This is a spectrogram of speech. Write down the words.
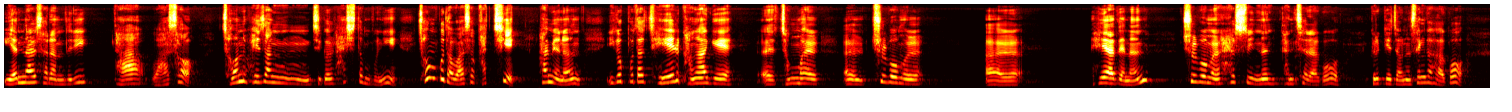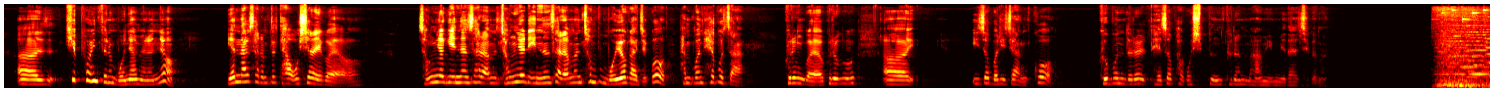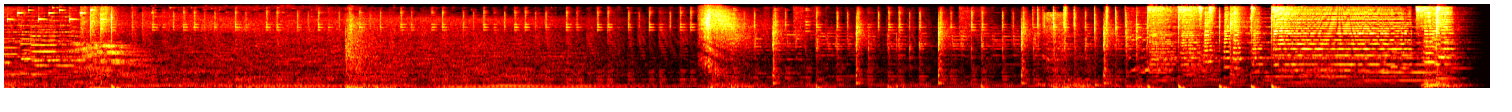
옛날 사람들이 다 와서 전 회장직을 하시던 분이 전부 다 와서 같이 하면은 이것보다 제일 강하게 에, 정말 에, 출범을 어, 해야 되는 출범을 할 수 있는 단체라고 그렇게 저는 생각하고 어, 키포인트는 뭐냐면은요 옛날 사람들 다 오시라 이거예요. 정력이 있는 사람은 정열이 있는 사람은 전부 모여가지고 한번 해보자 그런 거예요. 그리고 어, 잊어버리지 않고 그분들을 대접하고 싶은 그런 마음입니다. 지금은.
